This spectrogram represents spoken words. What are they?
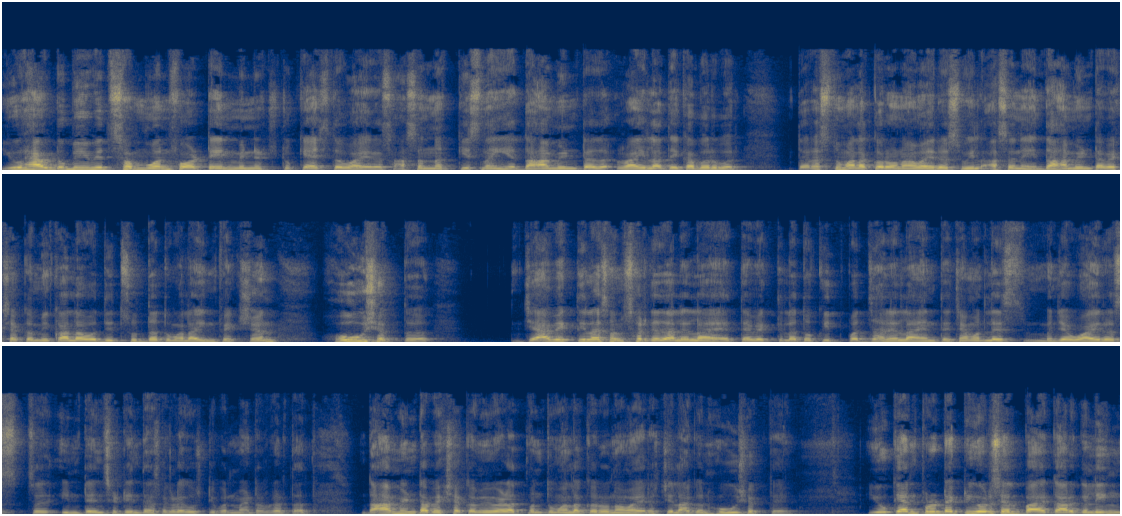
You have to be with someone for ten minutes to catch the virus असं नक्कीच नाही आहे दहा मिनटं राहिलात एकाबरोबर तरच तुम्हाला करोना व्हायरस होईल असं नाही. दहा मिनटापेक्षा कमी कालावधीत सुद्धा तुम्हाला इन्फेक्शन होऊ शकतं. ज्या व्यक्तीला संसर्ग झालेला आहे त्या व्यक्तीला तो कितपत झालेला आहे आणि त्याच्यामधले म्हणजे व्हायरसचं इंटेन्सिटी त्या सगळ्या गोष्टी पण मॅटर करतात. दहा मिनटापेक्षा कमी वेळात पण तुम्हाला करोना व्हायरसची लागण होऊ शकते. You can protect yourself by gargling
